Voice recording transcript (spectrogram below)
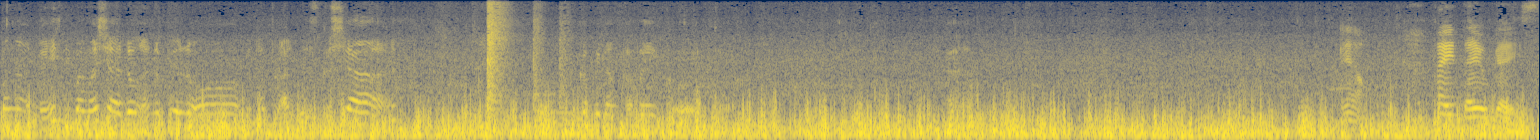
Mga hindi ba masyadong ano pero pinapractice ko siya yung kabilang kamay ko ito Ayan. Tayo guys.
